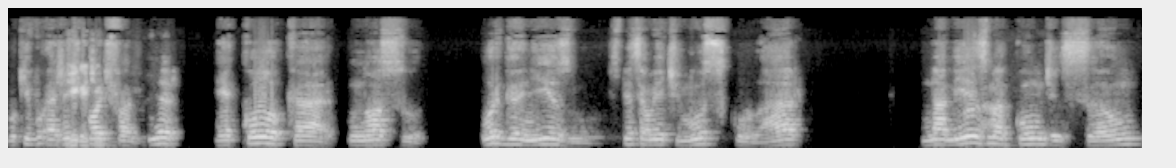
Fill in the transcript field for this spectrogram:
O que a gente diga, pode diga. fazer é colocar o nosso organismo, especialmente muscular, na mesma ah. condição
